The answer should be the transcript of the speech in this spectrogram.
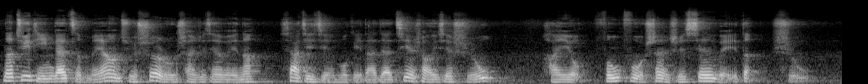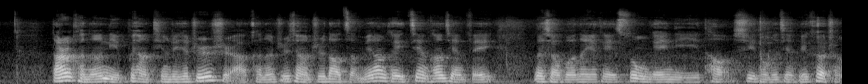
那具体应该怎么样去摄入膳食纤维呢？下期节目给大家介绍一些食物含有丰富膳食纤维的食物。当然，可能你不想听这些知识啊，可能只想知道怎么样可以健康减肥。那小博呢也可以送给你一套系统的减肥课程，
